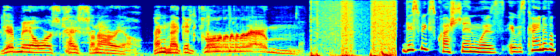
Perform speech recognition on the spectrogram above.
Give me a worst case scenario and make it grim. This week's question was, it was kind of a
